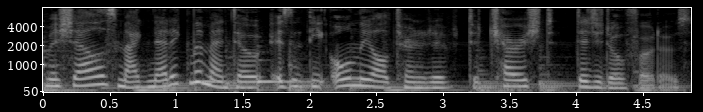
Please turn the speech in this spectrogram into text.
Michelle's magnetic memento isn't the only alternative to cherished digital photos.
